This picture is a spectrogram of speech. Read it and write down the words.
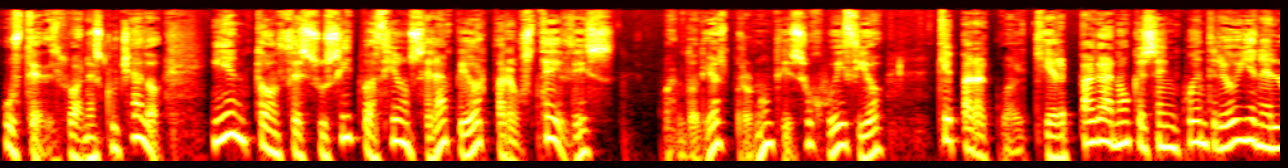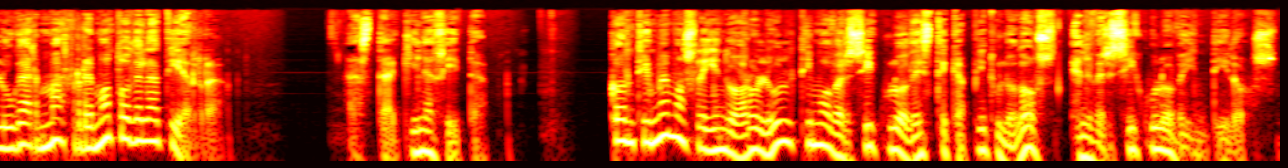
Ustedes lo han escuchado y entonces su situación será peor para ustedes cuando Dios pronuncie su juicio que para cualquier pagano que se encuentre hoy en el lugar más remoto de la tierra. Hasta aquí la cita. Continuemos leyendo ahora el último versículo de este capítulo 2, el versículo 22.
